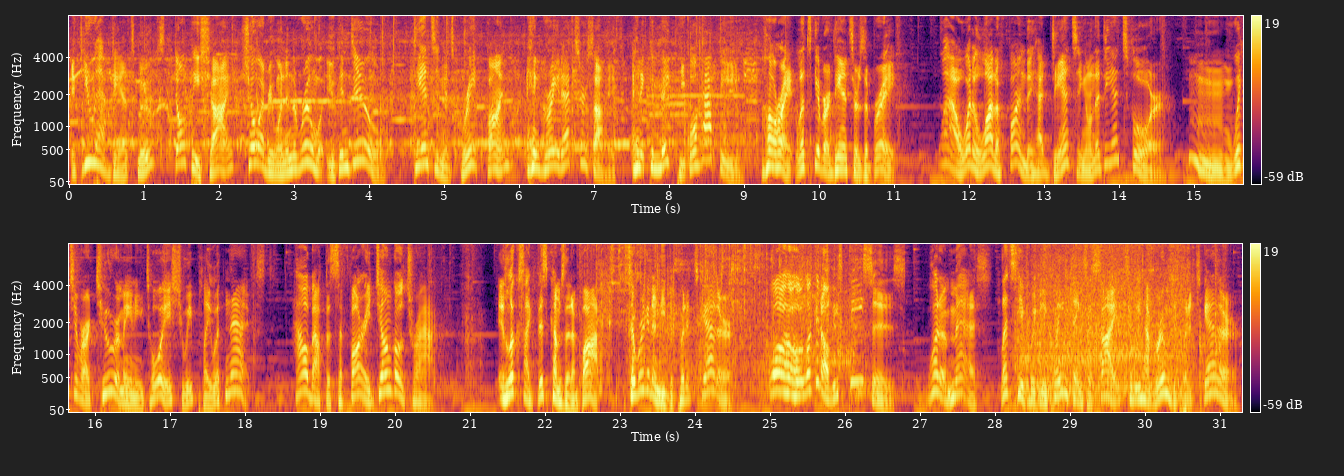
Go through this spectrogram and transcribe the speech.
If you have dance moves, don't be shy. Show everyone in the room what you can do. Dancing is great fun and great exercise, and it can make people happy. All right, let's give our dancers a break. Wow, what a lot of fun they had dancing on the dance floor. Hmm, which of our two remaining toys should we play with next? How about the Safari Jungle Track? It looks like this comes in a box, so we're gonna need to put it together. Whoa, look at all these pieces. What a mess. Let's see if we can clean things aside so we have room to put it together.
